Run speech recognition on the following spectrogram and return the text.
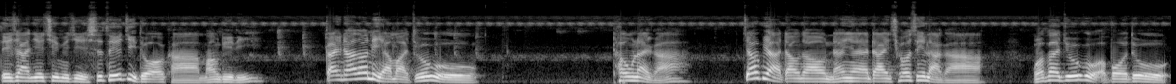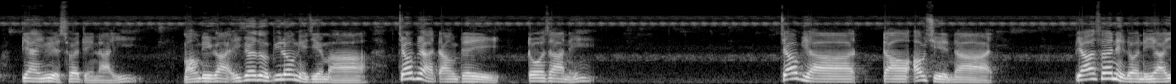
တေချာချင်းချိမရှိစစ်သေးကြည့်သောအခါမောင်တီသည်ကင်ထားသောနေရာမှကျိုးကိုထုံးလိုက်က ကြောက်ပြတောင်းတောင်းနန်းရန်အတိုင်းချောဆင်းလာကဝဘကျိုးကိုအပေါ်သို့ပြန်၍ဆွဲတင်လာ၏မောင်တီကဧကဲ့သို့ပြုလုပ်နေခြင်းမှာကြောက်ပြတောင်တိတ်တောစားနှင့်ကြောက်ပြတောင်အောက်ရှိ၌ပြားဆွဲနေသောနေရာ၏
